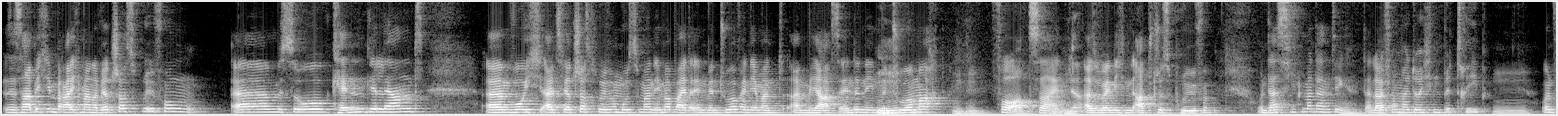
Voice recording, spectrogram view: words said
das habe ich im Bereich meiner Wirtschaftsprüfung ähm, so kennengelernt. Ähm, wo ich als Wirtschaftsprüfer muss man immer bei der Inventur, wenn jemand am Jahresende eine Inventur mhm. macht, mhm. vor Ort sein. Ja. Also wenn ich einen Abschluss prüfe. Und da sieht man dann Dinge. Da läuft man mal durch einen Betrieb mhm. und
